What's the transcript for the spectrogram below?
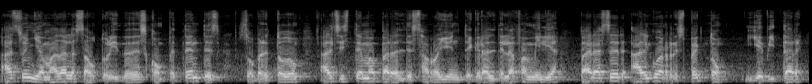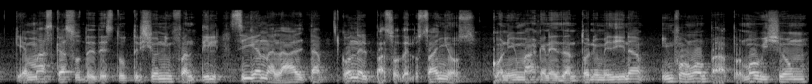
hace un llamado a las autoridades competentes, sobre todo al Sistema para el Desarrollo Integral de la Familia, para hacer algo al respecto y evitar que más casos de desnutrición infantil sigan a la alta con el paso de los años. Con imágenes de Antonio Medina, informó para Promovisión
